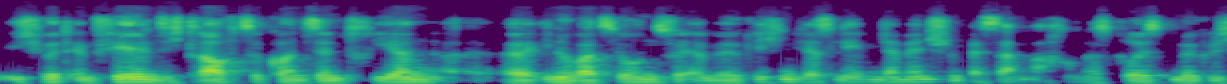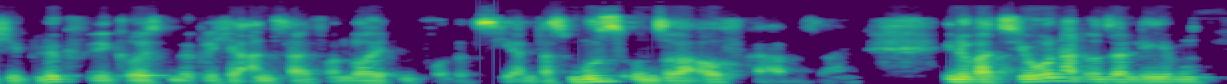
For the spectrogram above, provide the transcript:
ich würde empfehlen, sich darauf zu konzentrieren, äh, Innovationen zu ermöglichen, die das Leben der Menschen besser machen, das größtmögliche Glück für die größtmögliche Anzahl von Leuten produzieren. Das muss unsere Aufgabe sein. Innovation hat unser Leben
